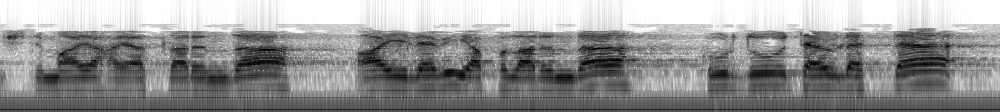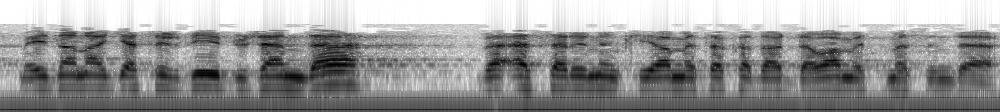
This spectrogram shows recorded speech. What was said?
içtimai hayatlarında, ailevi yapılarında, kurduğu devlette, meydana getirdiği düzende ve eserinin kıyamete kadar devam etmesinde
